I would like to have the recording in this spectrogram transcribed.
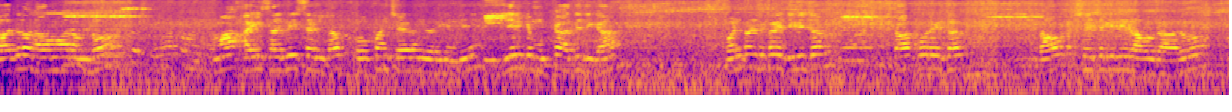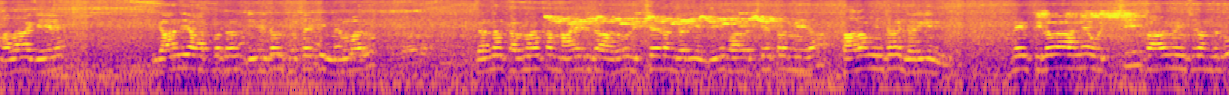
గాజుల మా ఐ సర్వీస్ సెంటర్ ఓపెన్ చేయడం జరిగింది. దీనికి ముఖ్య అతిథిగా one twenty five division corporator Ravula Seshagirirao గారు అలాగే Gandhi hospital division society member Gandham Karunakar Naidu గారు ఇచ్చేయడం జరిగింది. వాళ్ళ చేతుల మీద ప్రారంభించడం జరిగింది. మేము పిలవగానే వచ్చి ప్రారంభించినందుకు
